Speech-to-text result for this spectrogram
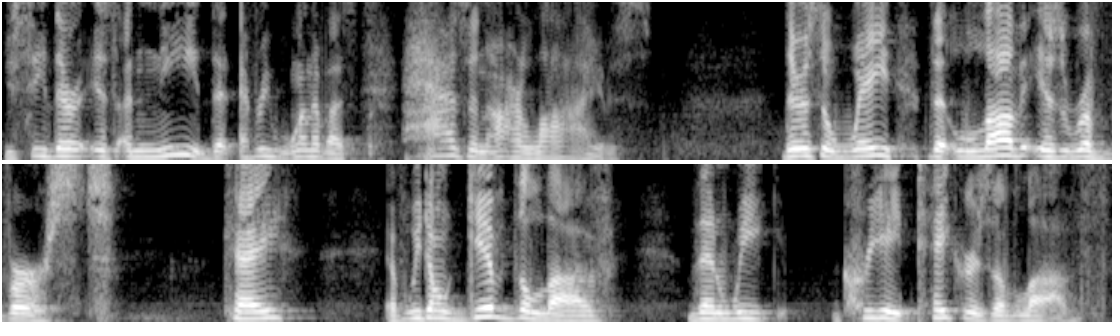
You see, there is a need that every one of us has in our lives. There's a way that love is reversed. Okay? If we don't give the love, then we create takers of love.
